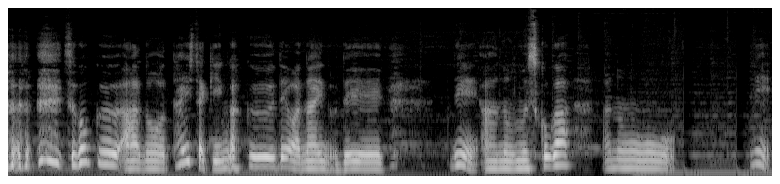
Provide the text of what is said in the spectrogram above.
すごく、あの、大した金額ではないので、ね、あの、息子が、あの、ね、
